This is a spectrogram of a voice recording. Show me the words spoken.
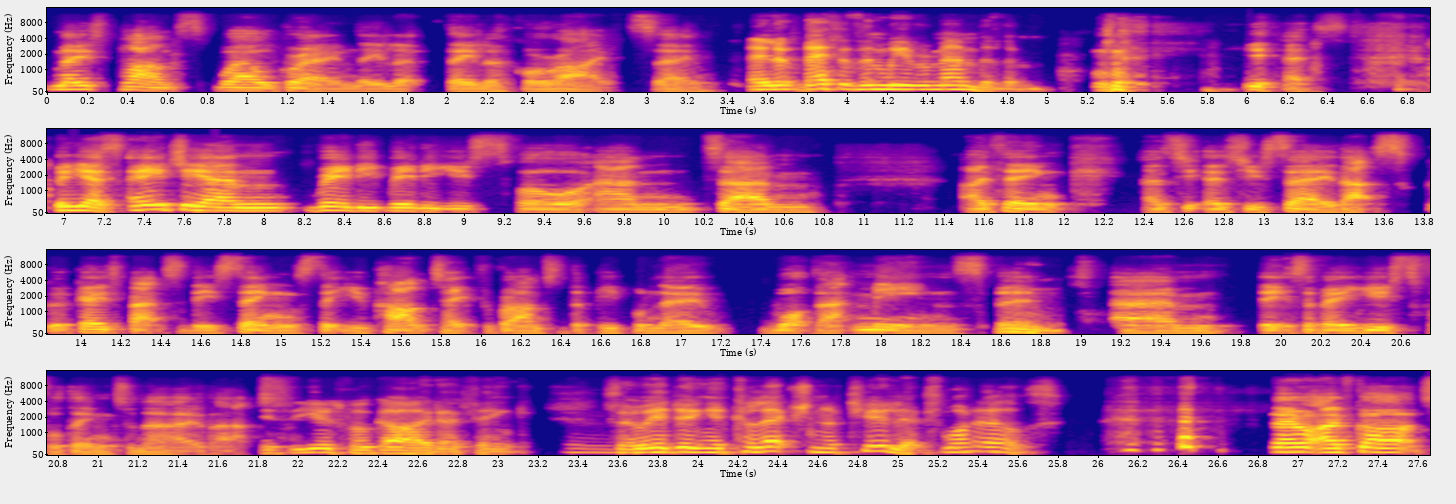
most plants well grown, they look they look all right. So they look better than we remember them. yes, but yes, AGM really really useful, and um, I think as you, as you say, that's it goes back to these things that you can't take for granted that people know what that means, but mm. um, it's a very useful thing to know. That it's a useful guide, I think. Mm. So we're doing a collection of tulips. What else? so I've got.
